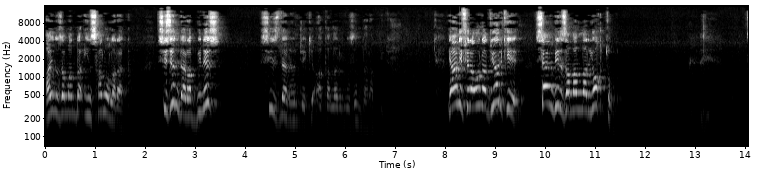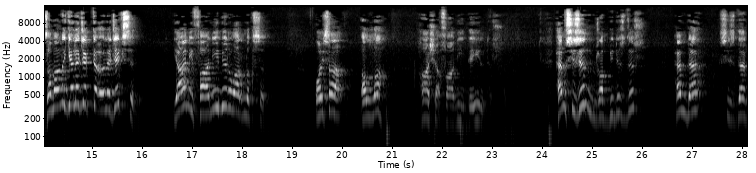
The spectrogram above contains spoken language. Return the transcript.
aynı zamanda insan olarak sizin de Rabbiniz sizden önceki atalarınızın da Rabbidir. Yani Firavun'a diyor ki sen bir zamanlar yoktun. Zamanı gelecekte öleceksin. Yani fani bir varlıksın. Oysa Allah haşa fani değildir. Hem sizin Rabbinizdir hem de sizden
